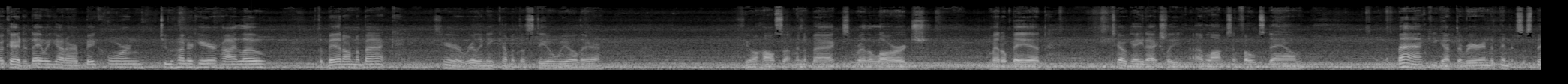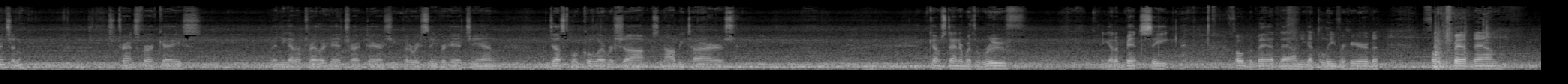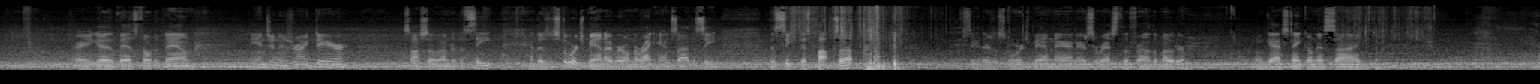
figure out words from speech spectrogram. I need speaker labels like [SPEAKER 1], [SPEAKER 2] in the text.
[SPEAKER 1] Okay, today we got our Bighorn 200 here, high-low, the bed on the back. It's here, really neat come with the steel wheel there. If you'll haul something in the back, it's a rather large metal bed. Tailgate actually unlocks and folds down. In the back, you got the rear independent suspension, it's a transfer case. Then you got a trailer hitch right there, so you can put a receiver hitch in adjustable coilover shocks, knobby tires. Comes standard with a roof. You got a bench seat. Fold the bed down. You got the lever here to fold the bed down. There you go. The bed's folded down. Engine is right there. It's also under the seat. And there's a storage bin over on the right hand side of the seat. The seat just pops up. See there's a storage bin there and there's the rest of the front of the motor gas tank on this side.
